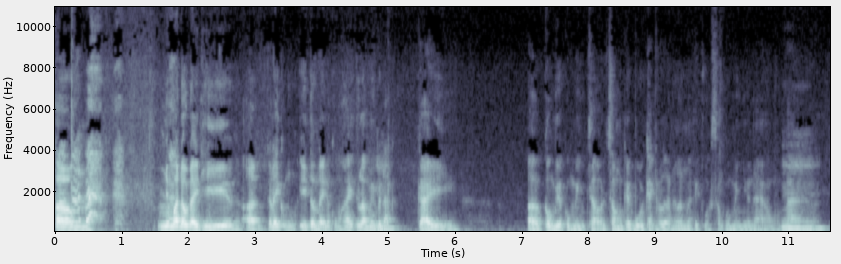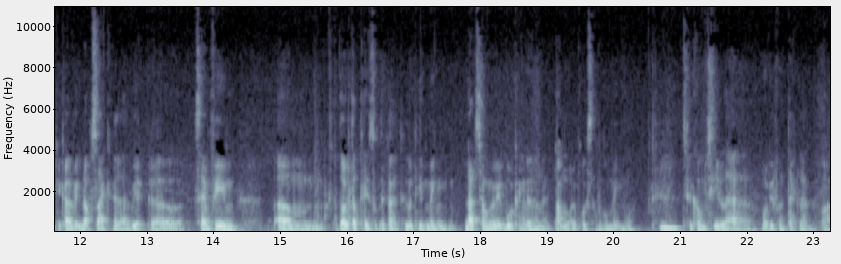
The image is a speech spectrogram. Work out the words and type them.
Ờm, nhưng mà đâu đấy thì ờ, cái đấy cũng ý tưởng đấy nó cũng hay. Tức là mình phải Ừ. đặt cái ờ, công việc của mình trong trong một cái bối cảnh lớn hơn là cái cuộc sống của mình như nào. Và Ừ. kể cả việc đọc sách hay là việc ờ, xem phim. Ờm, rồi tập thể dục tất cả các thứ thì mình đặt trong cái bối cảnh lớn hơn là toàn bộ cuộc sống của mình đúng không Ừ. chứ không chỉ là một việc phân tách là ờ,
